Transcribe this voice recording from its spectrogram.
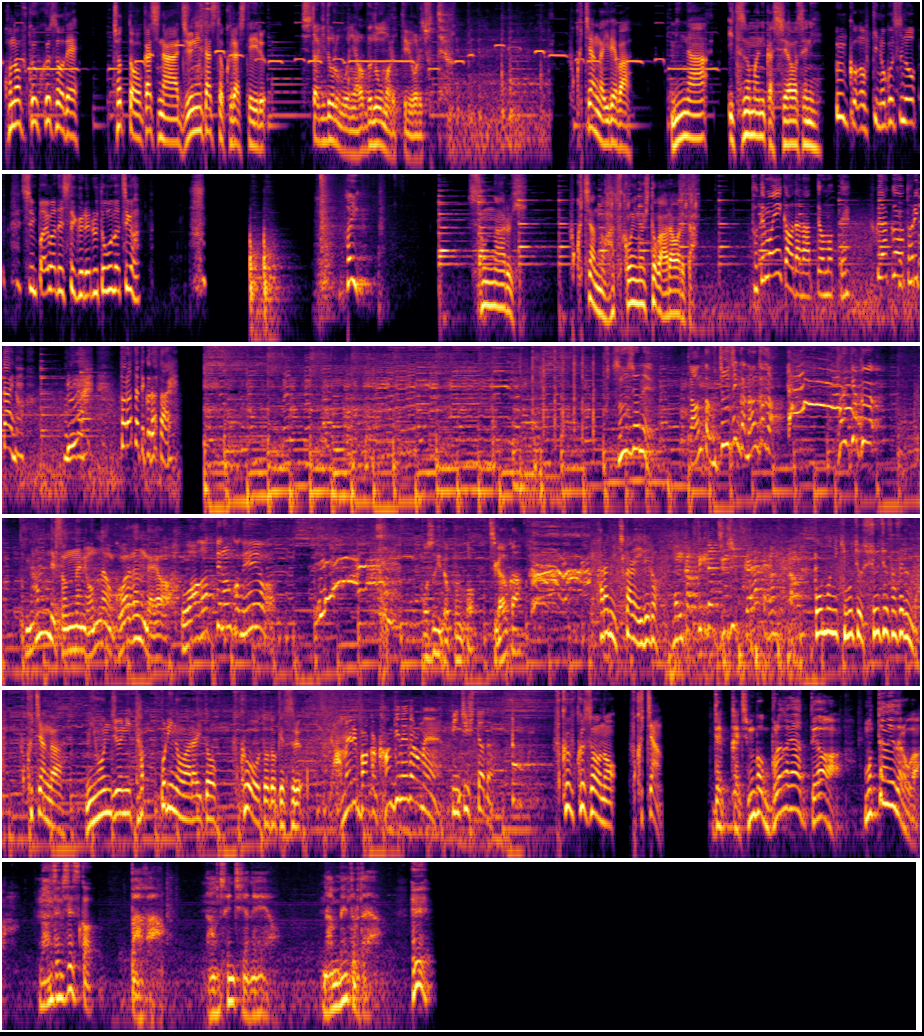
この服服装でちょっとおかしな住人たちと暮らしている。下着泥棒にアブノーマルって言われちゃったよ。福ちゃんがいればみんないつの間にか幸せに。うんこの吹き残しの心配までしてくれる友達が。はいそんなある日福ちゃんの初恋の人が現れた。とてもいい顔だなって思って福田君を撮りたいの。お願い。撮らせてください。普通じゃねえ。あんた宇宙人かなんかが。退なんでそんなに女を怖がんだよ。却怖がってなんかねえよ。おすぎとプーコ違うか？腹に力入れろ。本格的な重心使いだってなんだよな。肛門に気持ちを集中させるんだ。福ちゃんが日本中にたっぷりの笑いと服をお届けする。アメリバカ関係ねえだろめピンチヒッターだ。福福層の福ちゃん。でっかいチンポぶら下げやがってよ。もったいねえだろうが。何センチですか？バカ。何センチじゃねえよ。何メートルだよ。え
